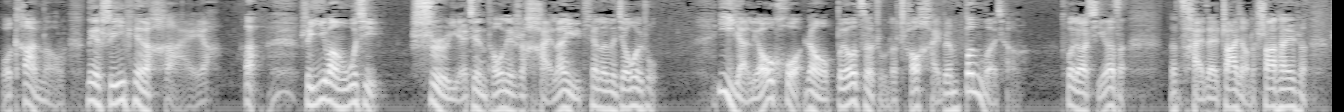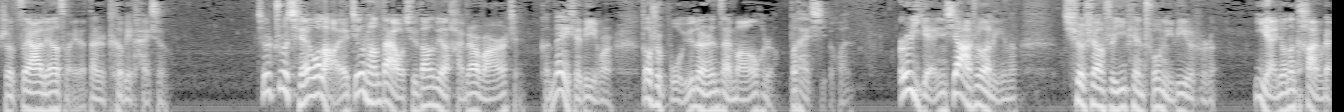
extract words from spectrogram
我看到了，那是一片海呀，哈，是一望无际，视野尽头，那是海蓝与天蓝的交汇处，一眼辽阔，让我不由自主的朝海边奔过去了。脱掉鞋子，那踩在扎脚的沙滩上，是龇牙咧嘴的，但是特别开心。其实之前我姥爷经常带我去当地的海边玩去，可那些地方都是捕鱼的人在忙活着，不太喜欢。而眼下这里呢，却像是一片处女地似的，一眼就能看出来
